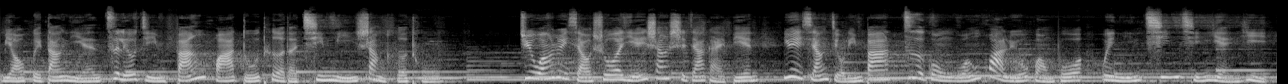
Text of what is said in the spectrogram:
描绘当年自流井繁华独特的《清明上河图》，据王瑞小说《盐商世家》改编，悦享九零八自贡文化旅游广播为您倾情演绎《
